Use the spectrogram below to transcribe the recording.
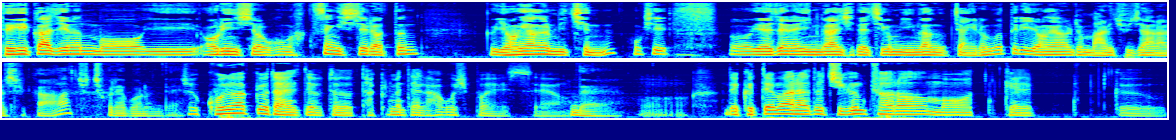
되기까지는 뭐 이 어린 시절 혹은 학생 시절의 어떤 그 영향을 미친 혹시 어 예전에 인간 시대 지금 인간 극장 이런 것들이 영향을 좀 많이 주지 않았을까 추측을 해보는데. 저 고등학교 다닐 때부터 다큐멘터리를 하고 싶어 했어요. 네. 어, 근데 그때만 해도 지금처럼 뭐 이렇게 그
